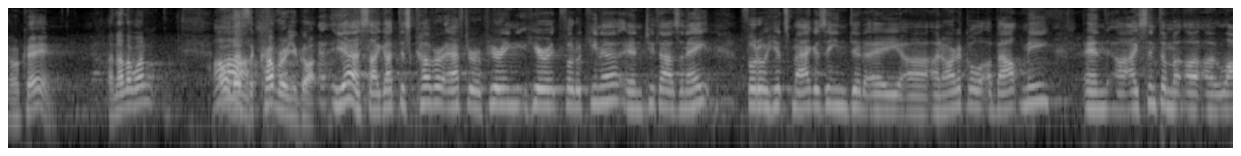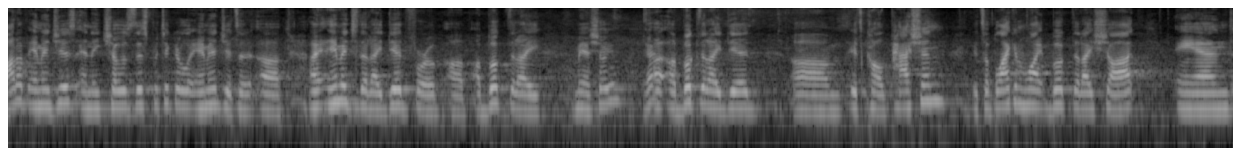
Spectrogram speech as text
Okay. Another one? Oh, that's Ah. the cover you got. Uh, Yes, I got this cover after appearing here at Photokina in 2008. Photo Hits magazine did a, uh, an article about me, and uh, I sent them a, a lot of images, and they chose this particular image. It's a, uh, an image that I did for a, a, a book that I, may I show you? Yeah. A, a book that I did. Um, it's called Passion. It's a black and white book that I shot, and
